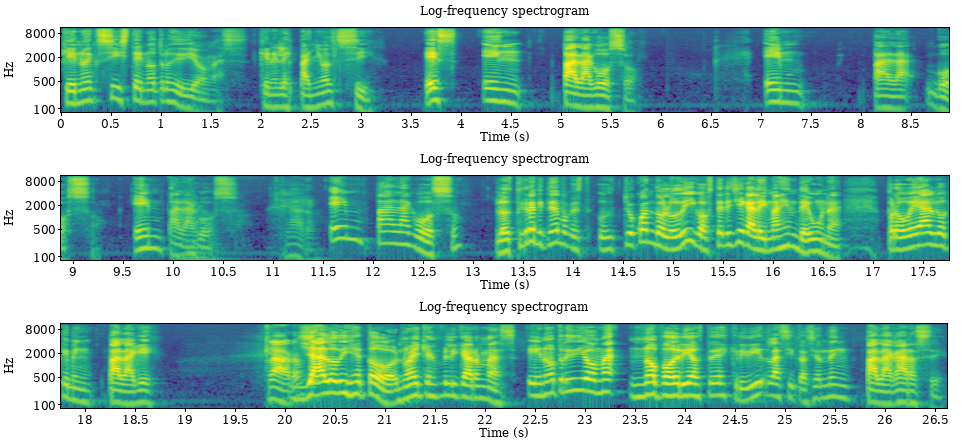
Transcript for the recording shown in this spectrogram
que no existe en otros idiomas, que en el español sí, es empalagoso. Empalagoso. Empalagoso. Claro. Empalagoso. Lo estoy repitiendo porque yo cuando lo digo a usted le llega la imagen de una. Probé algo que me empalagué. Claro. Ya lo dije todo, no hay que explicar más. En otro idioma no podría usted describir la situación de empalagarse.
